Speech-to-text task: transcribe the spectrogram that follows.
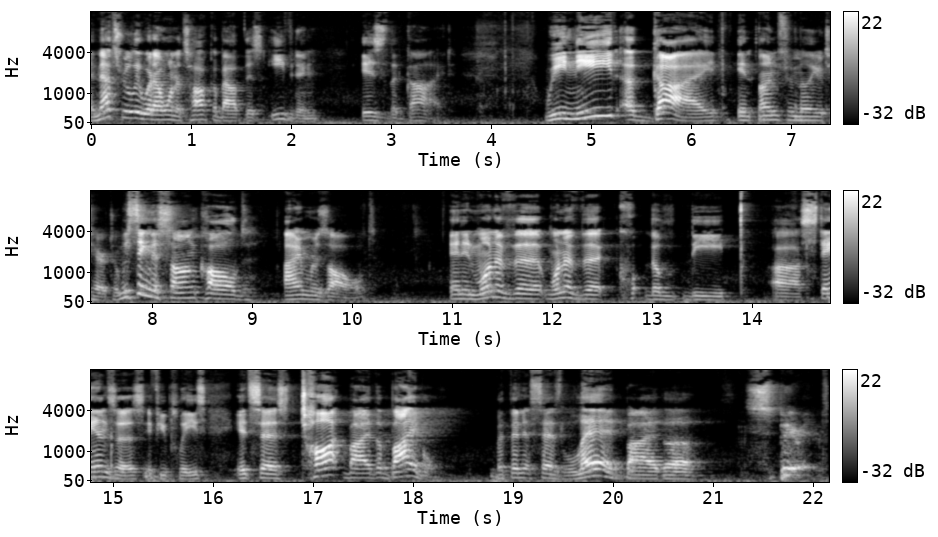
And that's really what I want to talk about this evening is the guide. We need a guide in unfamiliar territory. We sing this song called "I'm Resolved," and in one of the one of the the, the uh, stanzas, if you please, it says "taught by the Bible," but then it says "led by the Spirit."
